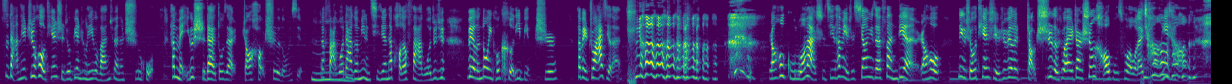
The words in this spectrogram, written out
自打那之后，天使就变成了一个完全的吃货，他每一个时代都在找好吃的东西。在法国大革命期间，他跑到法国就去为了弄一口可丽饼吃，他被抓起来。然后古罗马时期，他们也是相遇在饭店。然后那个时候，天使也是为了找吃的，说：“哎，这儿生蚝不错，我来尝一尝。”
